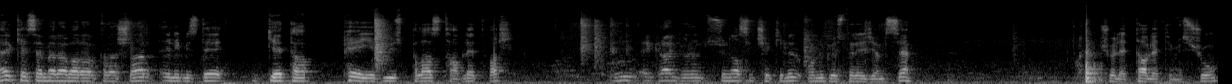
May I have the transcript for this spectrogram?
Herkese merhaba arkadaşlar. Elimizde GTA P700 Plus tablet var. Bunun ekran görüntüsü nasıl çekilir onu göstereceğim size. Şöyle tabletimiz şu.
